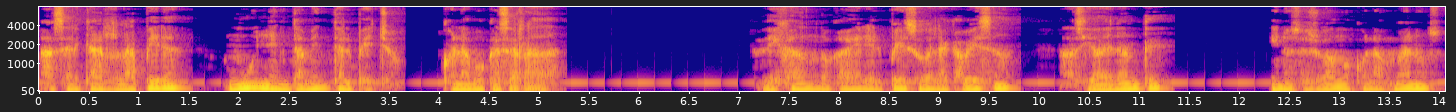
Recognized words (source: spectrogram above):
acercar la pera muy lentamente al pecho con la boca cerrada, dejando caer el peso de la cabeza hacia adelante y nos ayudamos con las manos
